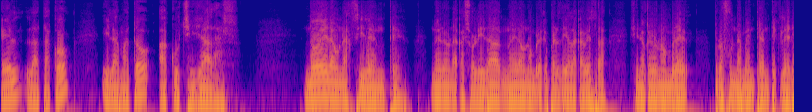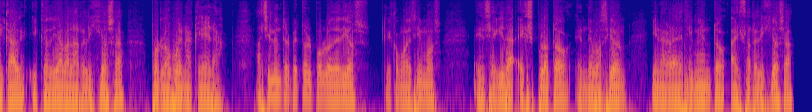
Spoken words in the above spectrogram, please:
él la atacó y la mató a cuchilladas. No era un accidente, no era una casualidad, no era un hombre que perdía la cabeza, sino que era un hombre profundamente anticlerical y que odiaba a la religiosa por lo buena que era. Así lo interpretó el pueblo de Dios, que como decimos, enseguida explotó en devoción y en agradecimiento a esta religiosa,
